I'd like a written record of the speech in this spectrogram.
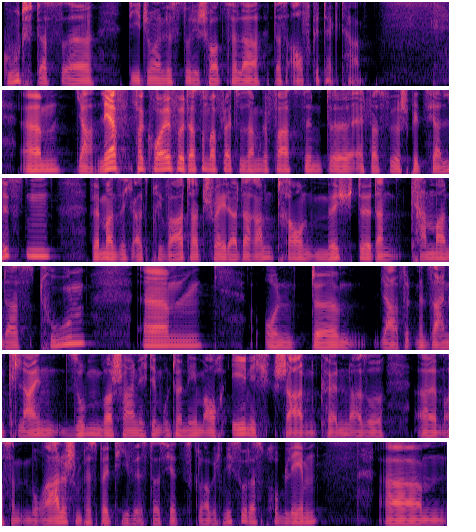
gut, dass äh, die Journalisten und die Shortseller das aufgedeckt haben. Ähm, ja, Leerverkäufe, das nochmal vielleicht zusammengefasst, sind äh, etwas für Spezialisten. Wenn man sich als privater Trader daran trauen möchte, dann kann man das tun. Ähm, und ähm, ja, wird mit seinen kleinen Summen wahrscheinlich dem Unternehmen auch eh nicht schaden können. Also ähm, aus einer moralischen Perspektive ist das jetzt, glaube ich, nicht so das Problem. Ähm,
